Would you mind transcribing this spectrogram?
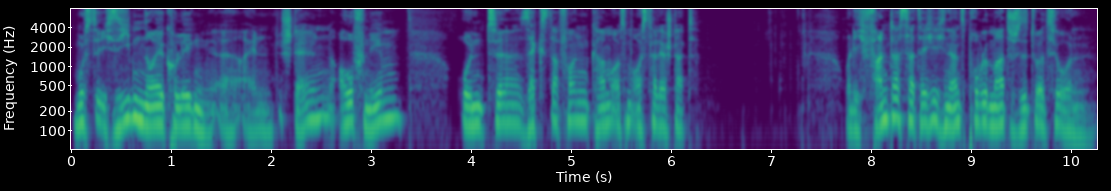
musste ich sieben neue Kollegen äh, einstellen, aufnehmen und äh, sechs davon kamen aus dem Ostteil der Stadt. Und ich fand das tatsächlich eine ganz problematische Situation,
